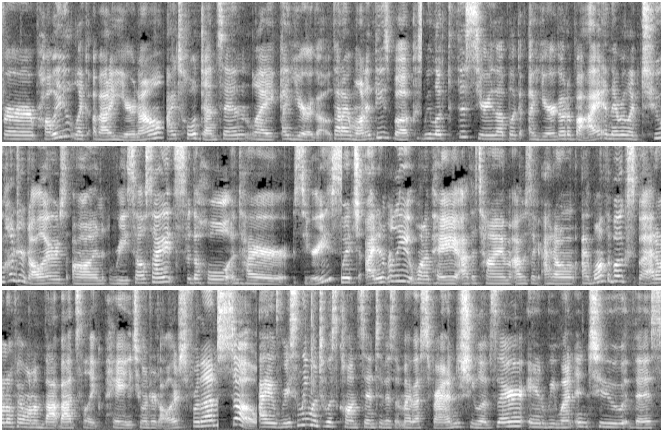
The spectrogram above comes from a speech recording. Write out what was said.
for probably like about a year now. I told Jensen like a year ago that I wanted these books. We looked this series up like a year ago to buy and they were like $200 on resale sites for the whole entire series, which I didn't really want to pay at the time. I was like, I don't, I want the books, but I don't know if I want them that bad to like pay $200 for them. So I recently went to Wisconsin to visit my best friend. She lives there and we went into this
